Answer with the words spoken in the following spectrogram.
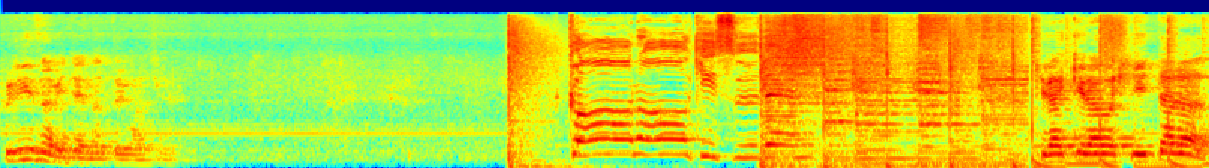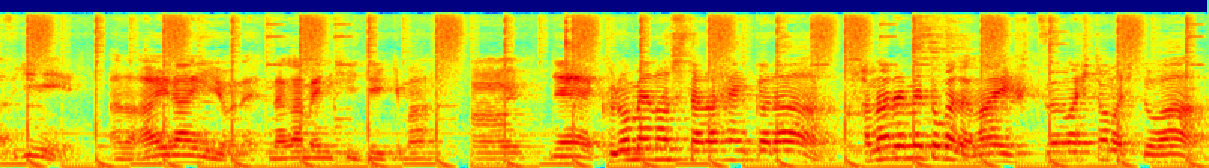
フリーザみたいになってるかもしれない。このキスでキラキラを引いたら次にあのアイラインをね長めに引いていきます。はーい。で黒目の下らへんから離れ目とかじゃない普通の人の人は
